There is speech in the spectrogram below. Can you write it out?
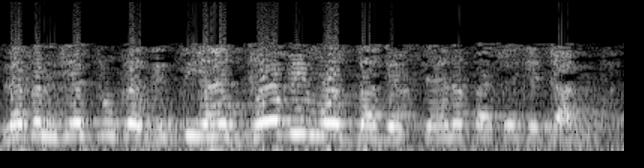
لیکن یہ چونکہ ضدی ہیں، جو بھی موجودہ دیکھتے ہیں نا، کہتے ہیں یہ جادو ہے۔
